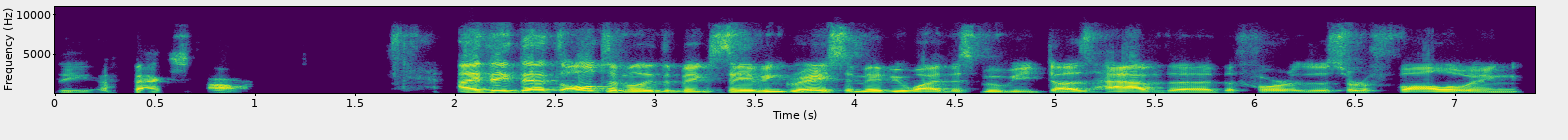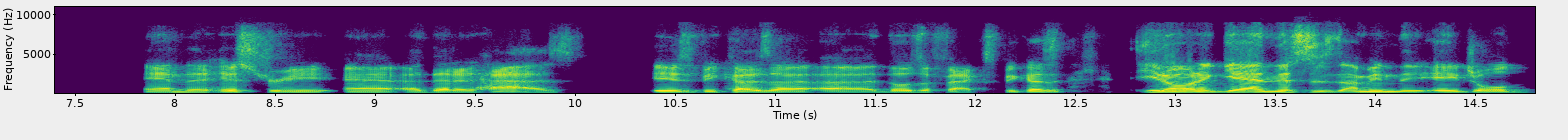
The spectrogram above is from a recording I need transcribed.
The effects are. I think that's ultimately the big saving grace, and maybe why this movie does have the the for the sort of following and the history uh, that it has is because uh, uh, those effects. Because you know, and again, this is I mean the age old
